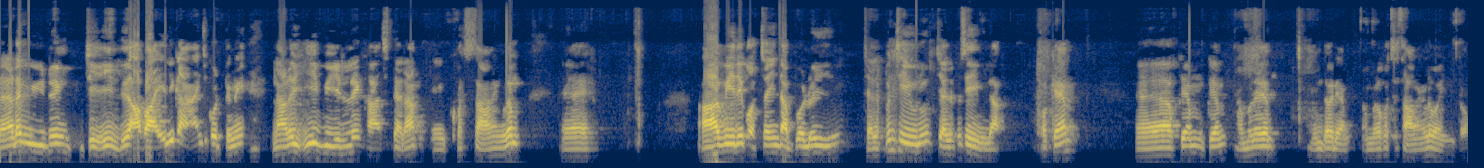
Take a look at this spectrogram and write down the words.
വേറെ വീഡിയോ ചെയ്യുന്നുണ്ട്. അപ്പൊ അതിൽ കാണിച്ചു കൊട്ടിന് നാളെ ഈ വീട്ടിൽ കാണിച്ചു തരാം. കുറച്ച് സാധനങ്ങളും ആ വീട് കുറച്ചതിന്റെ അപ്ലോഡ് ചെയ്യും. ചിലപ്പം ചെയ്യൂലു ചിലപ്പോൾ ചെയ്യൂല. ഓക്കെ ഓക്കെ ഓക്കെ നമ്മൾ എന്താ പറയാ നമ്മൾ കുറച്ച് സാധനങ്ങൾ വാങ്ങിട്ടോ.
